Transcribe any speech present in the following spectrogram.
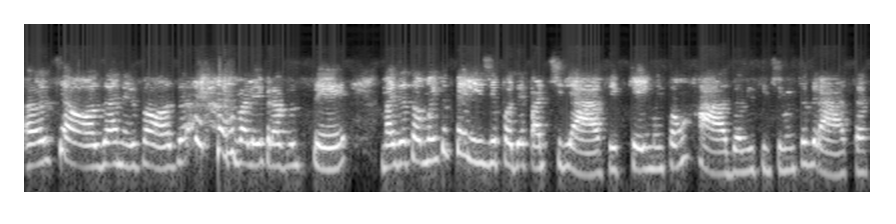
ansiosa, nervosa, falei para você, mas eu estou muito feliz de poder partilhar. Fiquei muito honrada, me senti muito grata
